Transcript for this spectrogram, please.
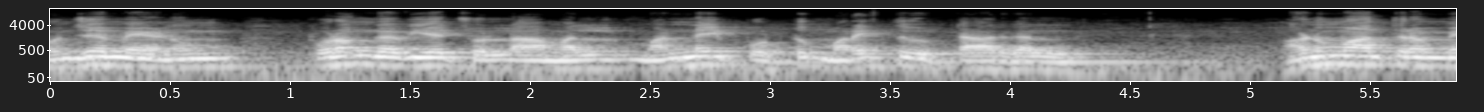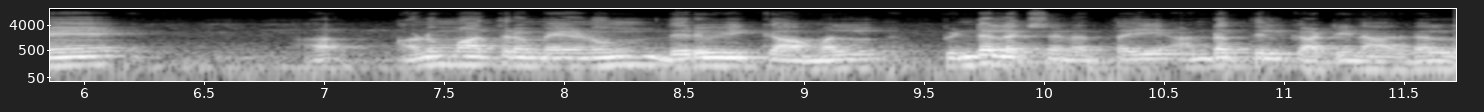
கொஞ்சமேனும் புறங்கவிய சொல்லாமல் மண்ணை போட்டு மறைத்து விட்டார்கள். அணுமாத்திரமே அணுமாத்திரமேனும் தெரிவிக்காமல் பிண்டலட்சணத்தை அண்டத்தில் காட்டினார்கள்.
